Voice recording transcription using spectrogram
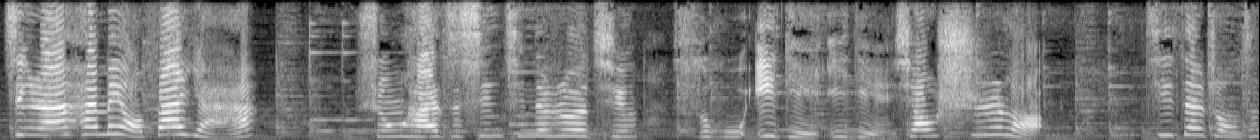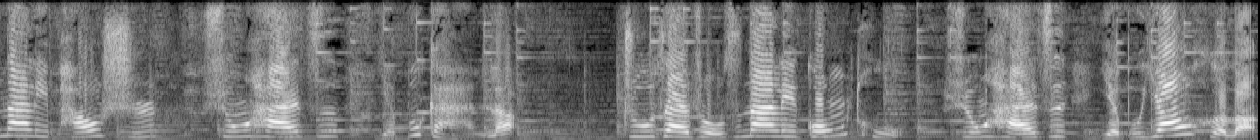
竟然还没有发芽。熊孩子辛勤的热情似乎一点一点消失了。鸡在种子那里刨食，熊孩子也不敢了。猪在种子那里拱土，熊孩子也不吆喝了。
